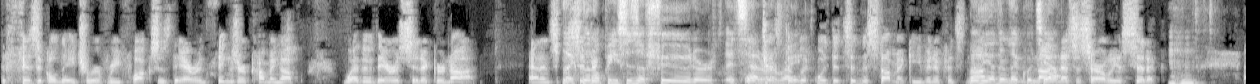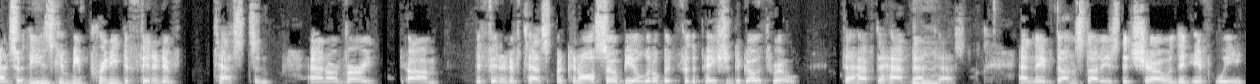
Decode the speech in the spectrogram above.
the physical nature of reflux is there and things are coming up, whether they're acidic or not. And in specific, like little pieces of food or etc. Or just right? the liquid that's in the stomach, even if it's not, the other liquids, not yeah. necessarily acidic. Mm-hmm. And so these mm-hmm. can be pretty definitive tests and, and are very um, definitive tests, but can also be a little bit for the patient to go through to have to have that mm-hmm. test. And they've done studies that show that if we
